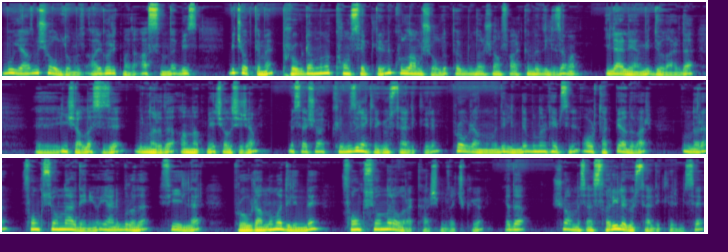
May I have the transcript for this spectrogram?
Bu yazmış olduğumuz algoritmada aslında biz birçok temel programlama konseptlerini kullanmış olduk. Tabi bunların şu an farkında değiliz ama ilerleyen videolarda Ee, inşallah size bunları da anlatmaya çalışacağım. Mesela şu an kırmızı renkle gösterdiklerim programlama dilinde bunların hepsinin ortak bir adı var. Bunlara fonksiyonlar deniyor. Yani burada fiiller programlama dilinde fonksiyonlar olarak karşımıza çıkıyor. Ya da şu an mesela sarıyla gösterdiklerim ise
